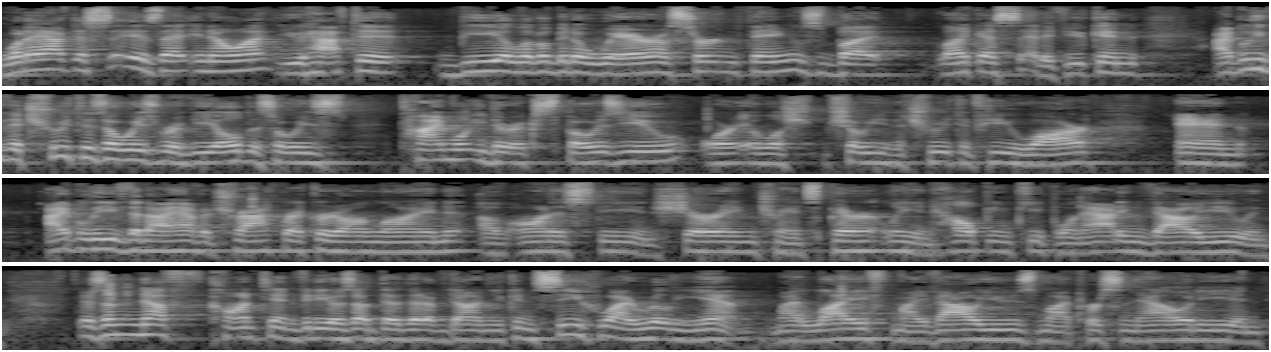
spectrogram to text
what I have to say is that, you know what, you have to be a little bit aware of certain things, but like I said, if you can, I believe the truth is always revealed. It's always, time will either expose you or it will show you the truth of who you are. And I believe that I have a track record online of honesty and sharing transparently and helping people and adding value. And there's enough content videos out there that I've done. You can see who I really am my life, my values, my personality, and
